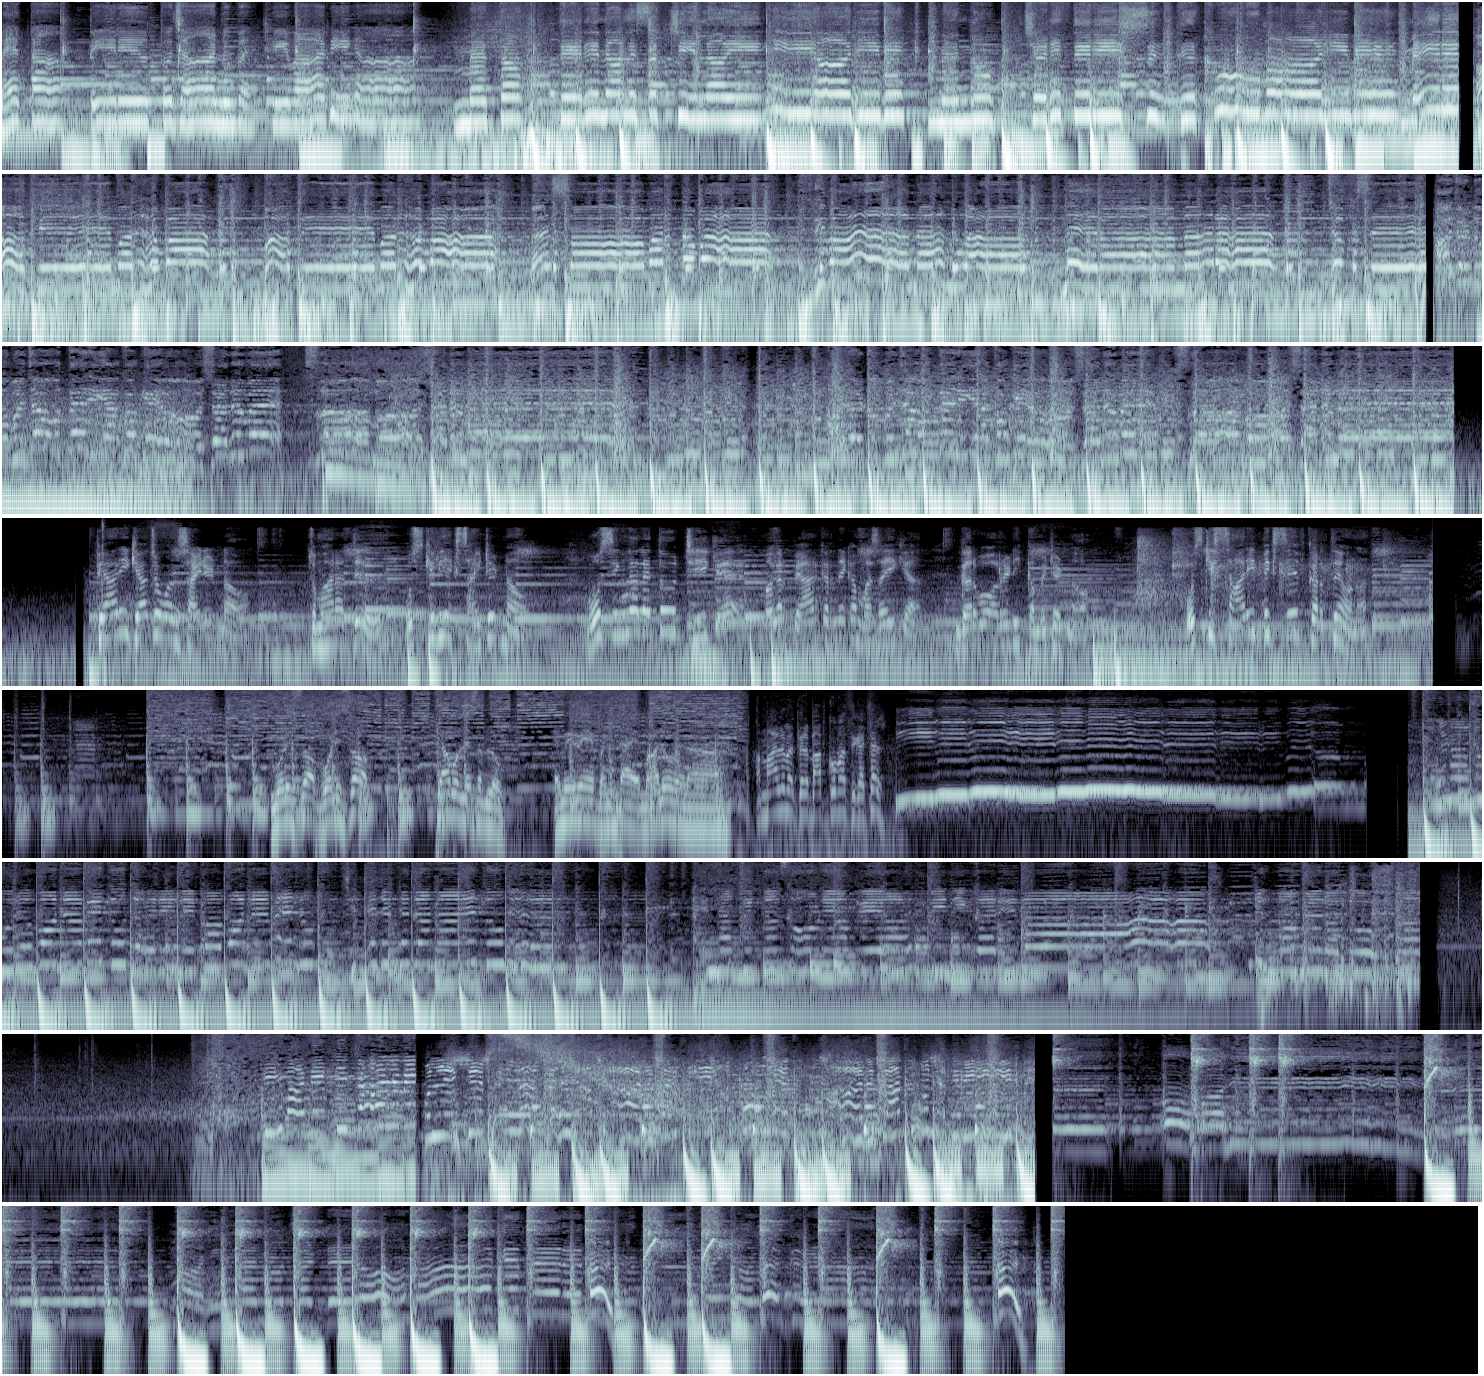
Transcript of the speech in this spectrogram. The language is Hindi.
ਮੈਂ ਤਾਂ ਤੇਰੇ ਉੱਤੋਂ ਜਾਨ ਬੈਠੀ ਵਾਰੀਆਂ ਮੈਂ ਤਾਂ ਤੇਰੇ ਨਾਲ ਸੱਚੀ ਲਾਈ ਯਾਰੀ प्यारी क्या जो वन साइडेड ना हो? तुम्हारा दिल उसके लिए एक्साइटेड ना हो। वो सिंगल है तो ठीक है मगर प्यार करने का मज़ा ही क्या? अगर वो ऑलरेडी कमिटेड ना हो। उसकी सारी पिक सेव करते हो ना। What is up? What is up? क्या बोल रहे सब लोग? एम बनता है मालूम है ना? हम मालूम है तेरे बाप को मत सिखा चल।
